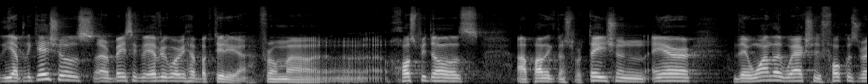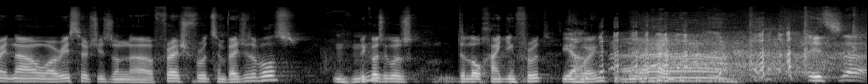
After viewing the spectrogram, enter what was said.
The applications are basically everywhere you have bacteria, from uh, hospitals, uh, public transportation, air. The one that we actually focus right now, our research is on uh, fresh fruits and vegetables Mhm. because it was the low hanging fruit. Yeah. way. it's uh,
